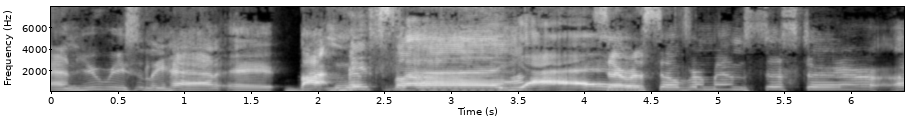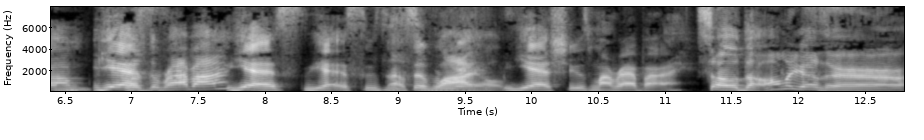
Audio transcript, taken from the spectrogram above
And you recently had a bat mitzvah. Mitzvah. Yes. Sarah Silverman's sister um, Yes. was the rabbi. Yes, yes. Susan That's Silverman. wild. Yeah, she was my rabbi. So the only other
